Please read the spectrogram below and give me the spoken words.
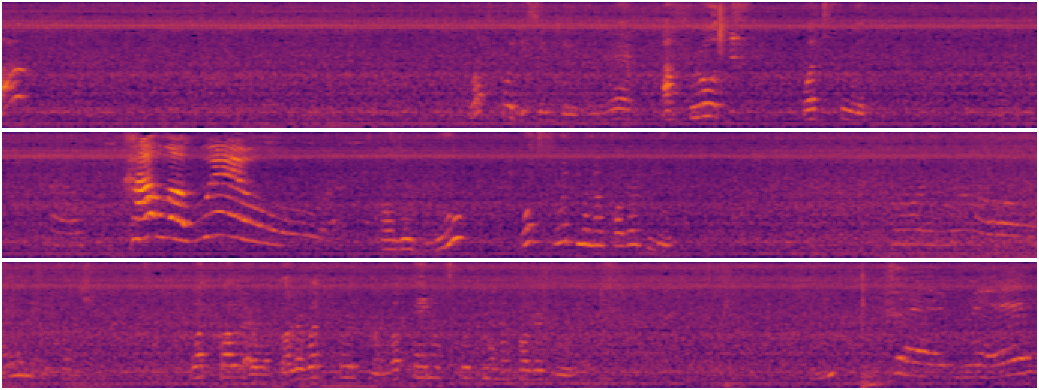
Huh? Food is your favorite? Ah, fruits. What fruit? Color wheel. Color blue? What fruit man ang color blue? What color? What color? What fruit man? What kind of fruit man ang color blue? Hmm? Carrot.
